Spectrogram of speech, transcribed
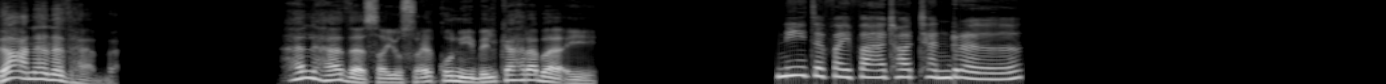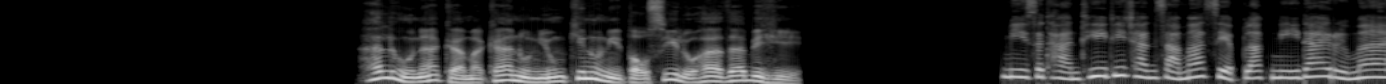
دعنا نذهب. هل هذا سيصعقني بالكهرباء؟ นี่จะไฟฟ้าช็อตฉันเหรอ هل هناك مكان يمكنني توصيل هذا به؟ มีสถานที่ที่ฉันสามารถเสียบปลั๊กนี้ได้หรือไม่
